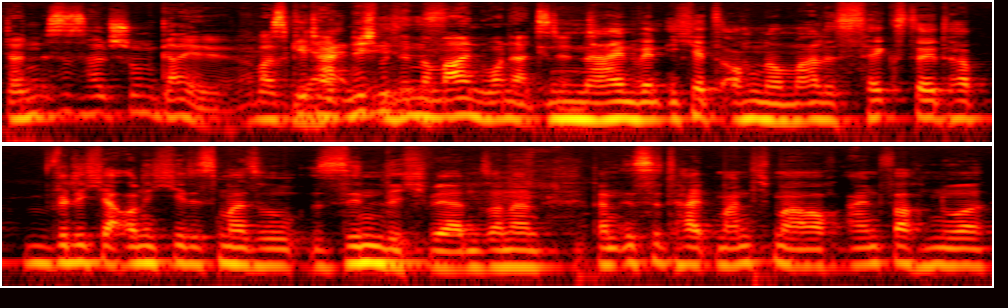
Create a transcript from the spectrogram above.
dann ist es halt schon geil. Aber es geht Ja, halt nicht mit einem normalen One-Night-Stand. Nein, wenn ich jetzt auch ein normales Sexdate habe, will ich ja auch nicht jedes Mal so sinnlich werden, sondern dann ist es halt manchmal auch einfach nur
